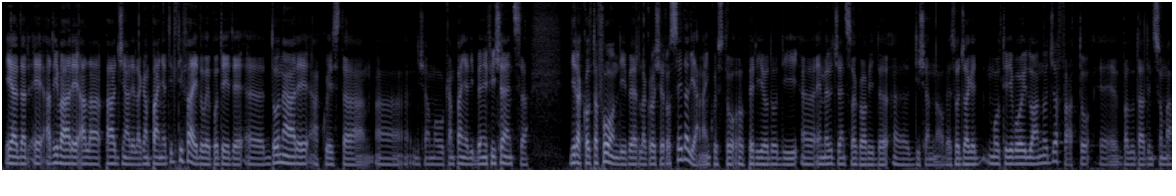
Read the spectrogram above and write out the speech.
e, ad, e arrivare alla pagina della campagna Tiltify dove potete eh, donare a questa eh, diciamo, campagna di beneficenza di raccolta fondi per la Croce Rossa Italiana in questo eh, periodo di uh, emergenza Covid-19. So già che molti di voi lo hanno già fatto, eh, valutate insomma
